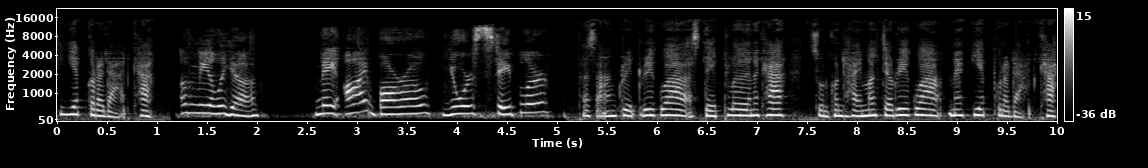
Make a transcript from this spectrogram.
ที่เย็บกระดาษค่ะ Amelia, may I borrow your stapler? ภาษาอังกฤษเรียกว่า stapler นะคะ ส่วนคนไทยมักจะเรียกว่าแม็กเย็บกระดาษค่ะ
